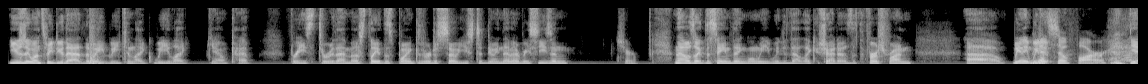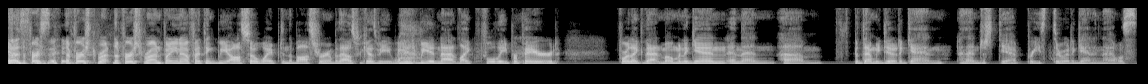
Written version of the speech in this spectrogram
usually once we do that then we we can like we like you know kind of breeze through them mostly at this point because we're just so used to doing them every season. Sure. And that was like the same thing when we we did that Lake of Shadows. Like the first run, uh, we didn't We, we got didn't. so far. Yeah, the first the first run, the first run. Funny enough, I think we also wiped in the boss room, but that was because we we had, we had not like fully prepared for like that moment again, and then um, but then we did it again, and then just yeah breezed through it again, and that was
